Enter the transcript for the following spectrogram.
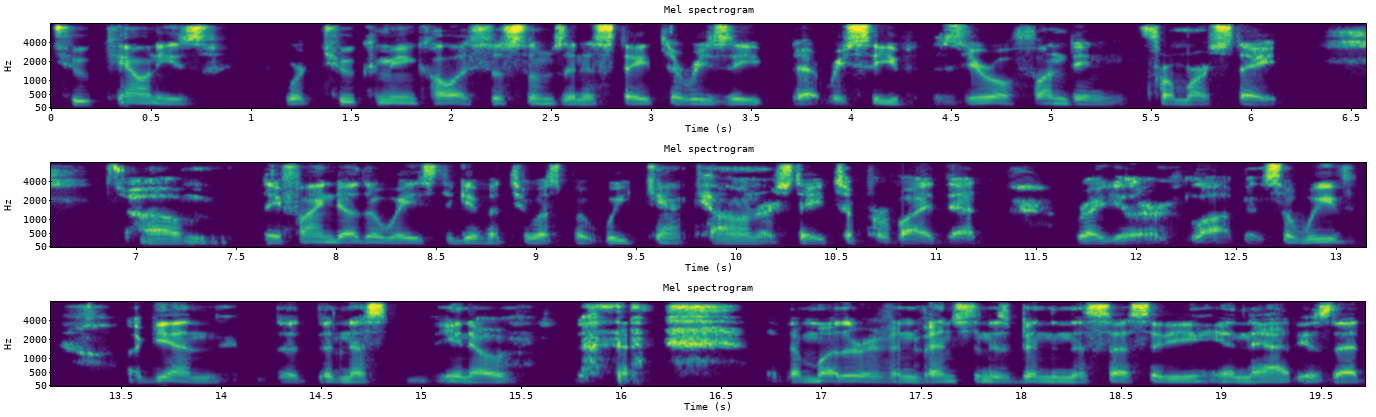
two counties, we're two community college systems in a state that receive, that receive zero funding from our state. Um, they find other ways to give it to us, but we can't count on our state to provide that regular allotment. So we've, again, the, the you know, the mother of invention has been the necessity in that is that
